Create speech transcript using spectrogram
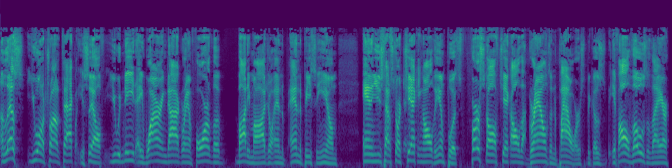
unless you want to try to tackle it yourself, you would need a wiring diagram for the body module and and the PCM. And you just have to start checking all the inputs. First off, check all the grounds and the powers because if all those are there,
